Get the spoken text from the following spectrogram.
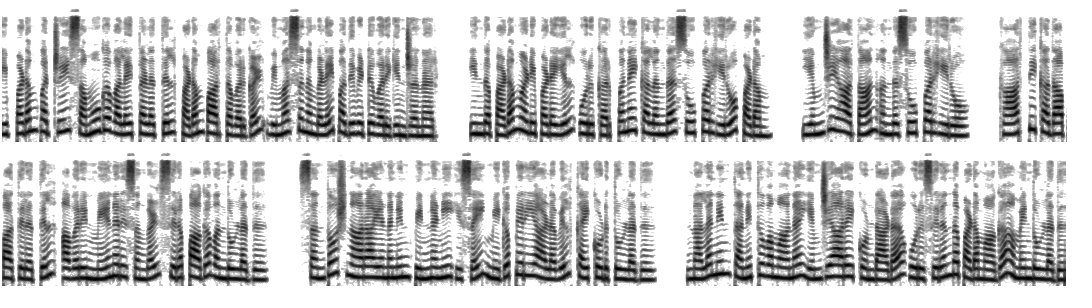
இப்படம் பற்றி சமூக வலைத்தளத்தில் படம் பார்த்தவர்கள் விமர்சனங்களை பதிவிட்டு வருகின்றனர். இந்த படம் அடிப்படையில் ஒரு கற்பனை கலந்த சூப்பர் ஹீரோ படம். எம்ஜிஆர் தான் அந்த சூப்பர் ஹீரோ கார்த்தி கதாபாத்திரத்தில் அவரின் மேனரிசங்கள் சிறப்பாக வந்துள்ளது. சந்தோஷ் நாராயணனின் பின்னணி இசை மிகப்பெரிய அளவில் கைகொடுத்துள்ளது நலனின் தனித்துவமான எம்ஜிஆரை கொண்டாட ஒரு சிறந்த படமாக அமைந்துள்ளது.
